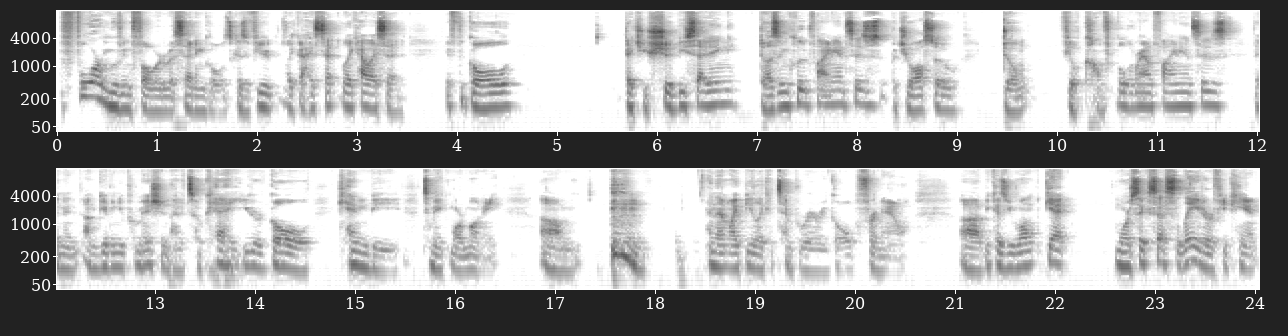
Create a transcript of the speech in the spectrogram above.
before moving forward with setting goals. Because if you're like I said, like how I said, if the goal that you should be setting does include finances, but you also don't feel comfortable around finances, then I'm giving you permission that it's okay. Your goal can be to make more money. Um, and that might be like a temporary goal for now, uh, because you won't get more success later if you can't,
